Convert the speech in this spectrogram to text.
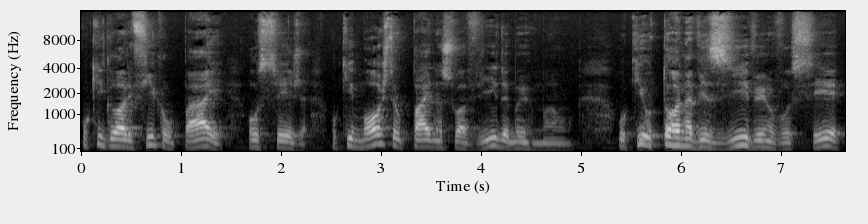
o que glorifica o Pai, ou seja, o que mostra o Pai na sua vida, meu irmão, o que o torna visível em você,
